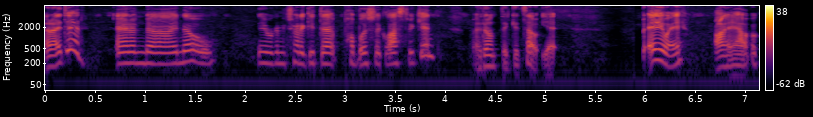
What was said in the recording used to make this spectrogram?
And I did. And uh, I know they were going to try to get that published like last weekend. But I don't think it's out yet. But anyway, I have a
